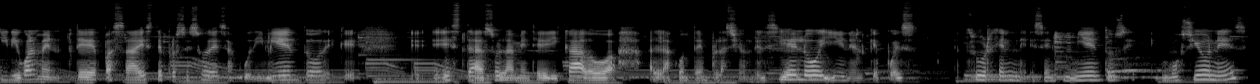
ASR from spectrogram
y de igualmente pasa este proceso de sacudimiento, de que eh, estás solamente dedicado a, a la contemplación del cielo y en el que pues surgen sentimientos, emociones.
